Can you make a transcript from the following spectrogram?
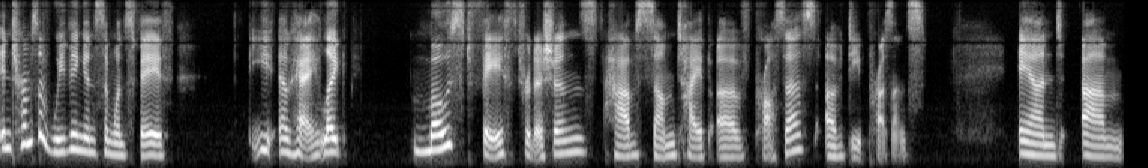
in terms of weaving in someone's faith, okay, like most faith traditions have some type of process of deep presence. And um,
